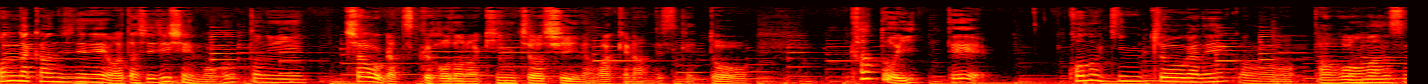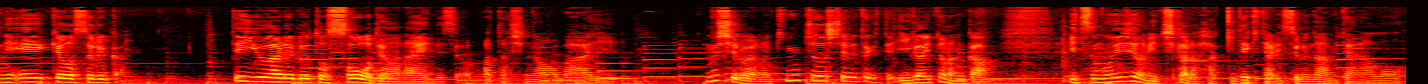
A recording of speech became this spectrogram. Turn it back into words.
こんな感じでね私自身も本当に腸がつくほどの緊張しいなわけなんですけどかといってこの緊張がねこのパフォーマンスに影響するかって言われるとそうではないんですよ私の場合。むしろあの緊張してる時って意外となんかいつも以上に力発揮できたりするなみたいなのも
